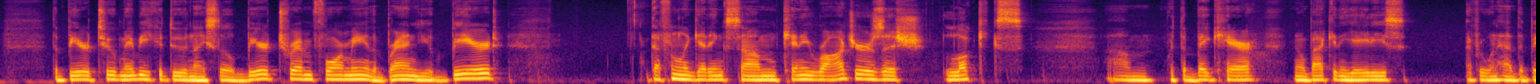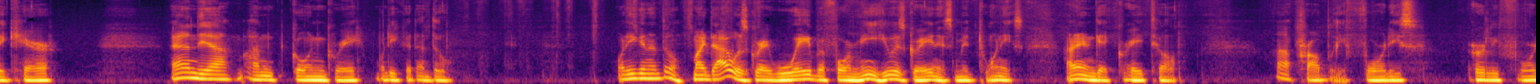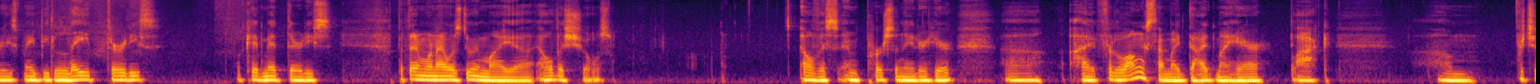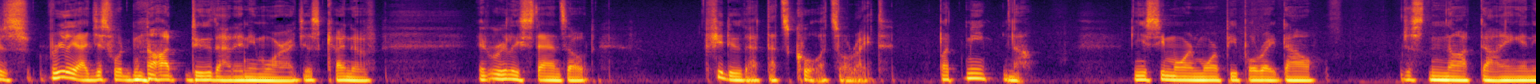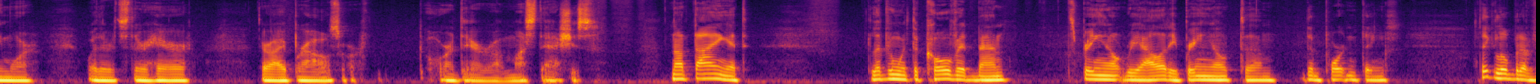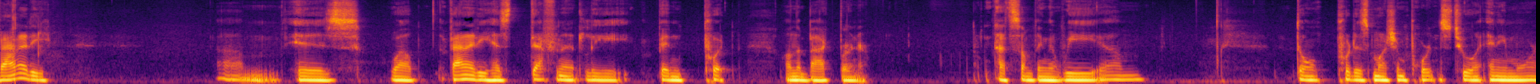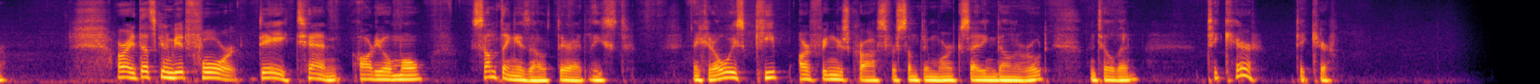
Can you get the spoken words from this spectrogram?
The beard too. Maybe he could do a nice little beard trim for me. The brand new beard. Definitely getting some Kenny Rogers ish looks um, with the big hair. You know, back in the 80s, everyone had the big hair. And yeah, I'm going gray. What are you going to do? What are you going to do? My dad was gray way before me. He was gray in his mid 20s. I didn't get gray till uh, probably 40s, early 40s, maybe late 30s. Okay, mid 30s. But then when I was doing my uh, Elvis shows, Elvis impersonator here. Uh, I for the longest time I dyed my hair black, um, which is really I just would not do that anymore. I just kind of it really stands out. If you do that, that's cool. It's all right. But me, no. And you see more and more people right now just not dying anymore, whether it's their hair, their eyebrows, or or their uh, mustaches not dying it. Living with the COVID, man. It's bringing out reality, bringing out um, the important things. I think a little bit of vanity um, is, well, vanity has definitely been put on the back burner. That's something that we um, don't put as much importance to anymore. All right, that's going to be it for day 10 Audio Mo something is out there at least. We could always keep our fingers crossed for something more exciting down the road. Until then, take care. Take care.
